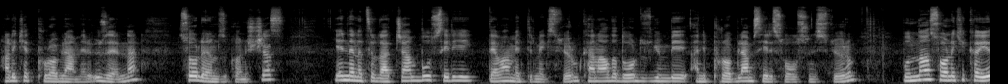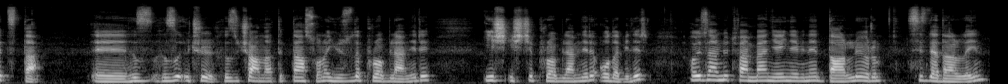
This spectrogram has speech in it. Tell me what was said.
hareket problemleri üzerinden sorularımızı konuşacağız. Yeniden hatırlatacağım. Bu seriyi devam ettirmek istiyorum. Kanalda doğru düzgün bir hani problem serisi olsun istiyorum. Bundan sonraki kayıt da e, hız, hızı 3'ü hız 3'ü anlattıktan sonra yüzde problemleri iş işçi problemleri olabilir. O yüzden lütfen ben yayın evine darlıyorum. Siz de darlayın.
